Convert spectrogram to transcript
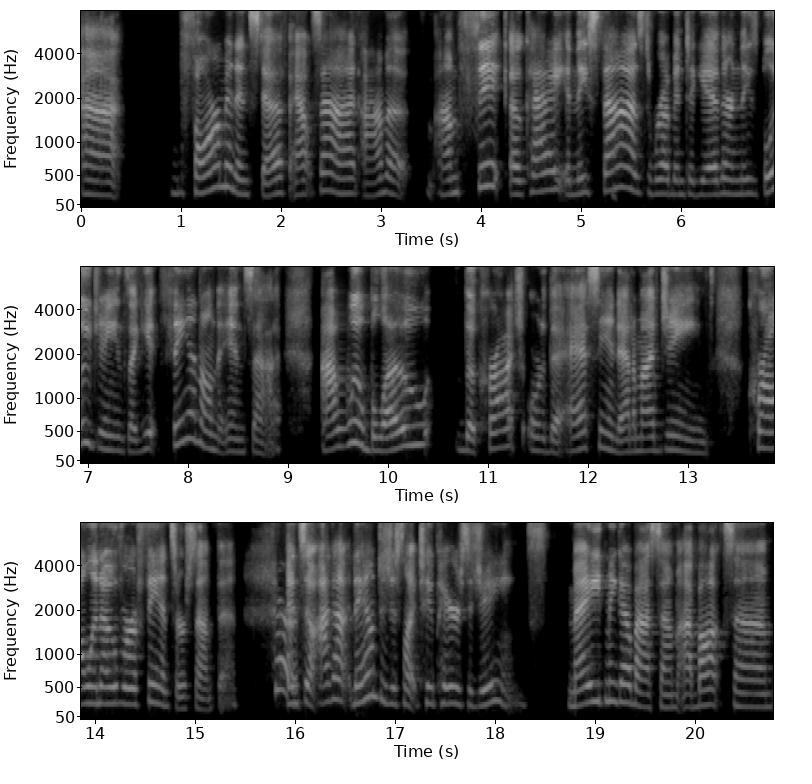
I farming and stuff outside i'm a i'm thick okay and these thighs rubbing together and these blue jeans they get thin on the inside i will blow the crotch or the ass end out of my jeans crawling over a fence or something Sure. and so I got down to just like two pairs of jeans. Made me go buy some. I bought some.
